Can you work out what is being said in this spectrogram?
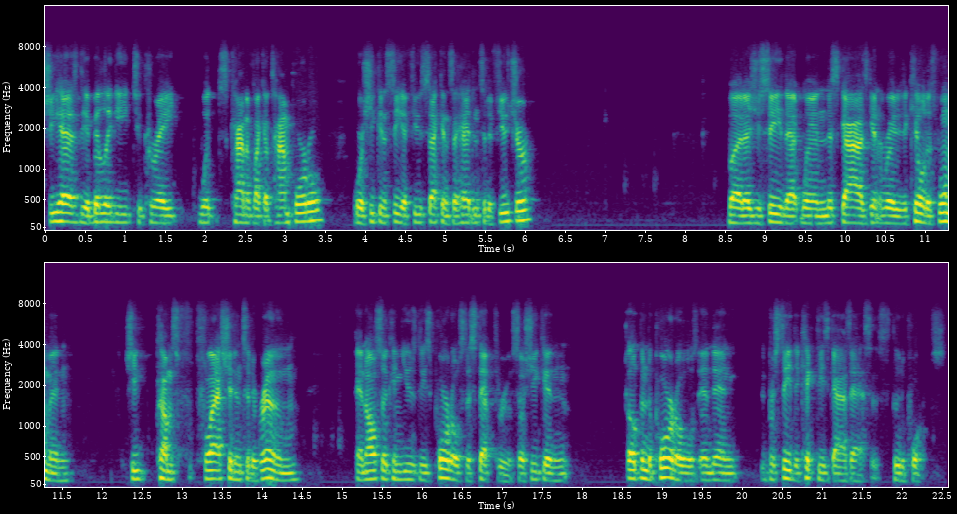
she has the ability to create what's kind of like a time portal where she can see a few seconds ahead into the future but as you see that when this guy is getting ready to kill this woman she comes flashing into the room and also can use these portals to step through. So she can open the portals and then proceed to kick these guys' asses through the portals.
